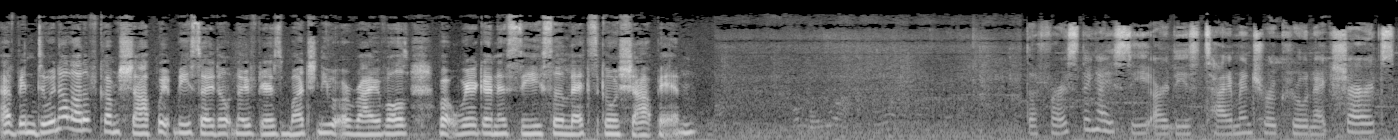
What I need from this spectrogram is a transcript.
I've been doing a lot of come shop with me so I don't know if there's much new arrivals but we're gonna see so let's go shopping. The first thing I see are these Time and Tru crew neck shirts.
